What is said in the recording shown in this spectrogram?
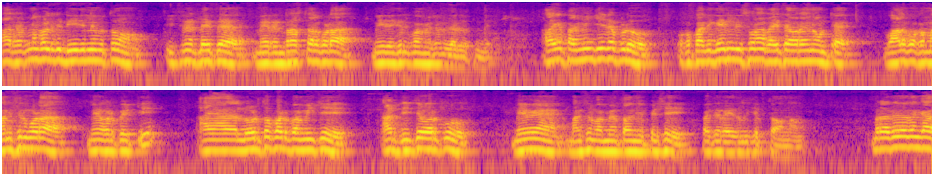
ఆ రిటర్న్ బళ్ళకి డీజిల్ నిమిత్తం ఇచ్చినట్లయితే మీరు రెండు రాష్ట్రాలు కూడా మీ దగ్గరికి పంపించడం జరుగుతుంది. అలాగే పంపించేటప్పుడు ఒక పది గేదెలు తీసుకున్న రైతు ఎవరైనా ఉంటే వాళ్ళకు ఒక మనిషిని కూడా మేము అక్కడ పెట్టి ఆ లోడ్తో పాటు పంపించి అక్కడ దించే వరకు మేమే మనిషిని పంపిస్తామని చెప్పేసి ప్రతి రైతులకు చెప్తా ఉన్నాము మరి అదేవిధంగా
